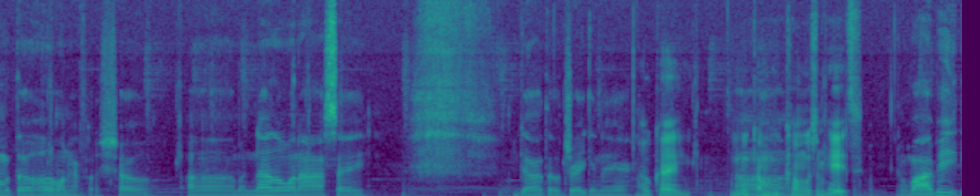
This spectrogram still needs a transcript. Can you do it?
I'm gonna throw Hove on there for sure. Um, another one I say, you gotta throw Drake in there. Okay, you can come Uh, come with some hits. And YB.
